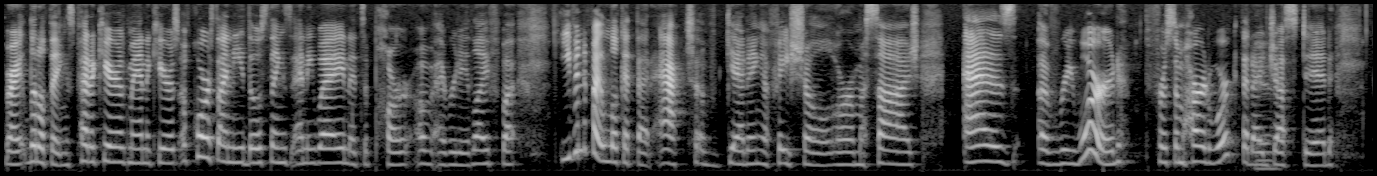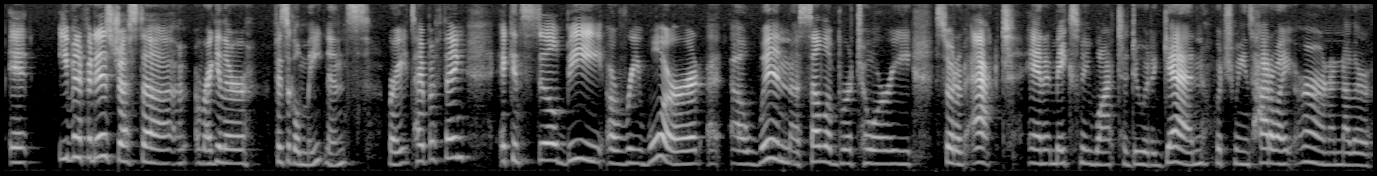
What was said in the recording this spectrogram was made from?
right? Little things, pedicures, manicures. Of course, I need those things anyway, and it's a part of everyday life. But even if I look at that act of getting a facial or a massage as a reward for some hard work that I just did, it even if it is just a, a regular physical maintenance, right? Type of thing. It can still be a reward, a, a win, a celebratory sort of act, and it makes me want to do it again, which means how do I earn another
